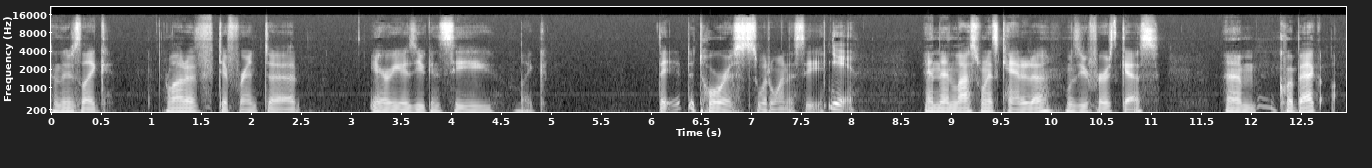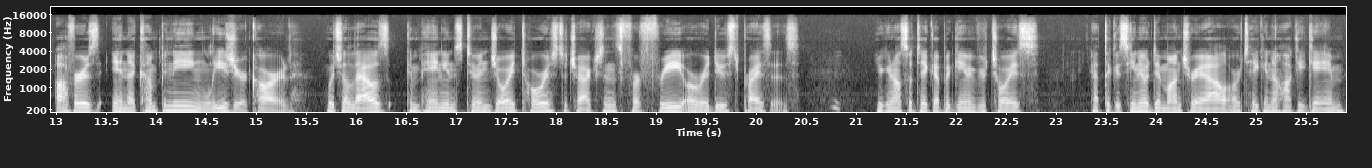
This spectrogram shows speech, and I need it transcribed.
So there's like a lot of different uh, areas you can see, like the, the tourists would want to see. Yeah, And then last one is Canada, was your first guess. Um, Quebec offers an accompanying leisure card, which allows companions to enjoy tourist attractions for free or reduced prices. You can also take up a game of your choice at the Casino de Montreal or take in a hockey game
